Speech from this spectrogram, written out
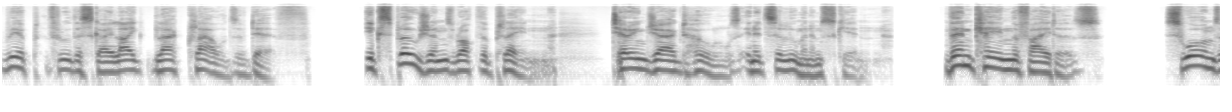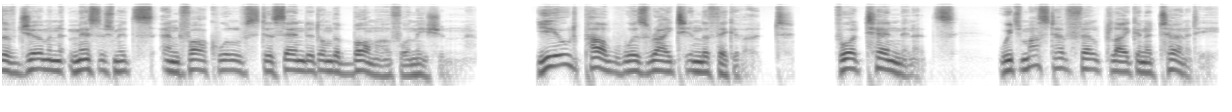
ripped through the sky like black clouds of death. Explosions rocked the plane, tearing jagged holes in its aluminum skin. Then came the fighters. Swarms of German Messerschmitts and Focke-Wulfs descended on the bomber formation. Ye Olde Pub was right in the thick of it. For ten minutes, which must have felt like an eternity,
